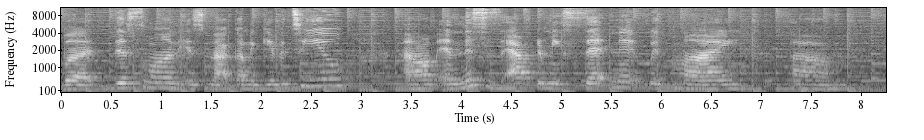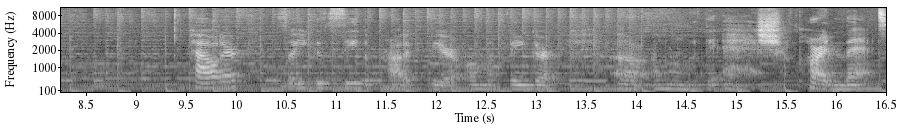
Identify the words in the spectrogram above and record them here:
but this one is not going to give it to you. Um, and this is after me setting it with my um, powder. So you can see the product there on my finger uh, along with the ash. Pardon that.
